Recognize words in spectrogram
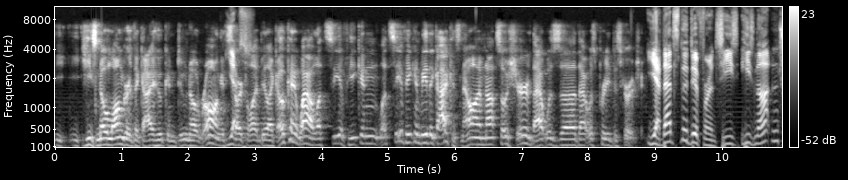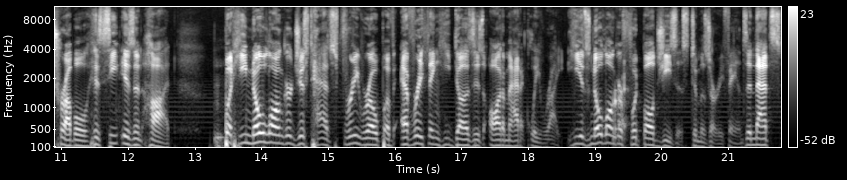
he's no longer the guy who can do no wrong. It yes. starts to like be like, okay, wow, let's see if he can let's see if he can be the guy because now I'm not so sure. That was uh, that was pretty discouraging. Yeah, that's the difference. He's he's not in trouble. His seat isn't hot. Mm-hmm. But he no longer just has free rope of everything he does is automatically right. He is no longer right. football Jesus to Missouri fans, and that's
